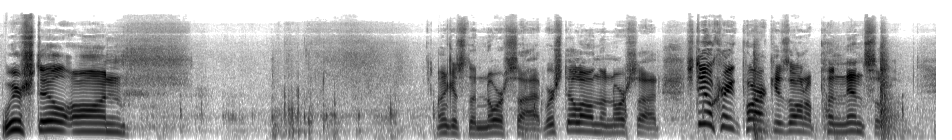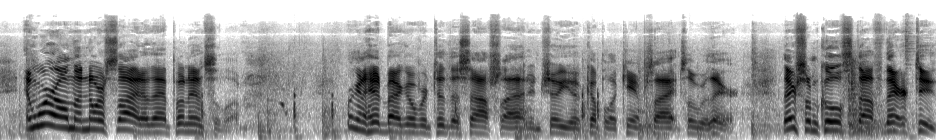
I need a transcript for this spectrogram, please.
We're still on I think it's the north side. We're still on the north side. Steel Creek Park is on a peninsula. And we're on the north side of that peninsula. We're gonna head back over to the south side and show you a couple of campsites over there. There's some cool stuff there too.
